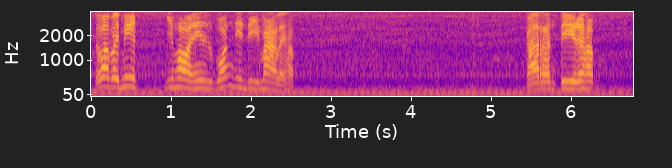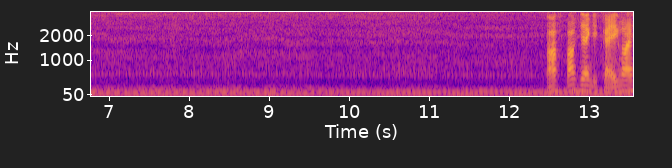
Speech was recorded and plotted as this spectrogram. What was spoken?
แต่ว่าใบมีดยี่ห้อนี้ม้วนดีดีๆมากเลยครับ การันตีเลยครับอะฟังเสียงไก่ๆอีกหน่อย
